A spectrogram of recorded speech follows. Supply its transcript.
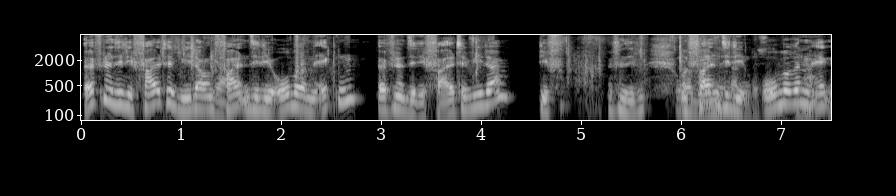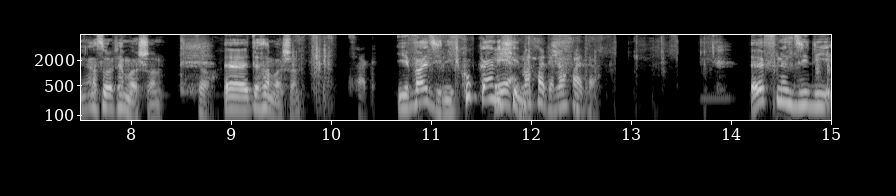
öffnen Sie die Falte wieder und Ja. falten Sie die oberen Ecken. Öffnen Sie die Falte wieder. Die, öffnen Sie, und falten Sie die oberen Ja. Ecken. Achso, das haben wir schon. So, Äh, das haben wir schon. zack. Hier weiß ich nicht. Guck gar nicht ja, hin. mach weiter, mach weiter. Öffnen Sie die,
